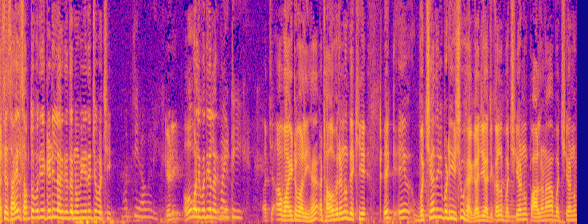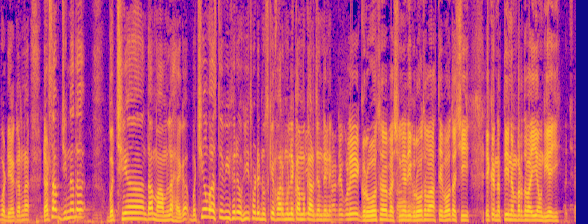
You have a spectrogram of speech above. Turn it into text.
ਅੱਛਾ ਸਾਹਿਲ ਸਭ ਤੋਂ ਵਧੀਆ ਕਿਹੜੀ ਲੱਗਦੀ ਹੈ ਤੈਨੂੰ ਵੀ ਇਹਦੇ ਚੋਂ ਬੱਚੀ ਹਾਂਜੀ ਆ ਵਾਲੀ। ਕਿਹੜੀ? ਉਹ ਵਾਲੀ ਵਧੀਆ ਲੱਗਦੀ ਹੈ? ਵਾਈਟ ਜੀ। ਅੱਛਾ ਆ ਵਾਈਟ ਵਾਲੀ ਹੈ ਉਠਾਓ ਫਿਰ ਇਹਨੂੰ ਦੇਖੀਏ। ਇੱਕ ਇਹ ਬੱਚਿਆਂ ਦਾ ਵੀ ਬੜੀ ਇਸ਼ੂ ਹੈਗਾ ਜੀ ਅੱਜ ਕੱਲ ਬੱਚਿਆਂ ਨੂੰ ਪਾਲਣਾ ਬੱਚਿਆਂ ਨੂੰ ਵੱਡਿਆਂ ਕਰਨਾ। ਡਾਕਟਰ ਸਾਹਿਬ ਜਿਨ੍ਹਾਂ ਦਾ ਬੱਚਿਆਂ ਦਾ ਮਾਮਲਾ ਹੈਗਾ ਬੱਚਿਆਂ ਵਾਸਤੇ ਵੀ ਫਿਰ ਉਹੀ ਤੁਹਾਡੇ ਨੁਸਖੇ ਫਾਰਮੂਲੇ ਕੰਮ ਕਰ ਜਾਂਦੇ ਨੇ। ਸਾਡੇ ਕੋਲੇ ਗਰੋਥ ਬੱਛੀਆਂ ਦੀ ਗਰੋਥ ਵਾਸਤੇ ਬਹੁਤ ਅੱਛੀ ਇੱਕ 29 ਨੰਬਰ ਦਵਾਈ ਆਉਂਦੀ ਹੈ ਜੀ। ਅੱਛਾ।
